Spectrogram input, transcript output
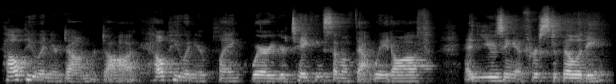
help you in your downward dog, help you in your plank where you're taking some of that weight off and using it for stability.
